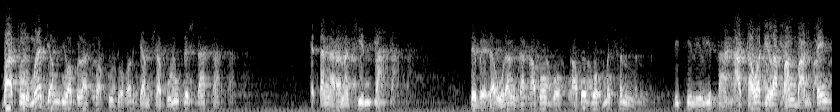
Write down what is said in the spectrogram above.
Baturma jam 12 waktu dohor jam 10 geus datang. Eta ngaana cinta. Beda orang Ka kabogoh. Kabogoh mesen di Cililitan atau di lapang Banteng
